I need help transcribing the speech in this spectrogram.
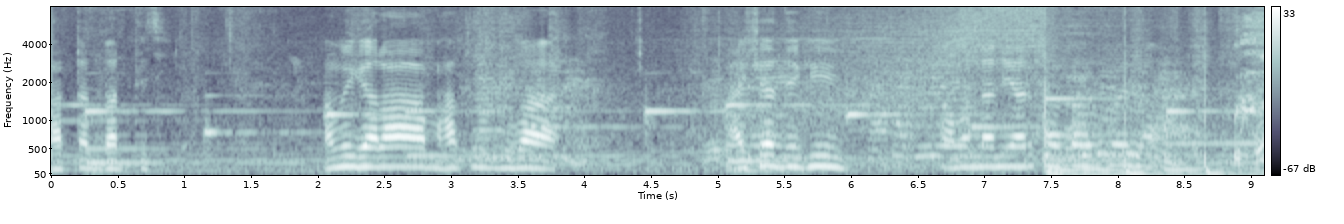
ভাত টাত বাড়তেছি। আমি গেলাম হাত মুখ ধুবার। আইসা দেখি আমার নানি আর কথা না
